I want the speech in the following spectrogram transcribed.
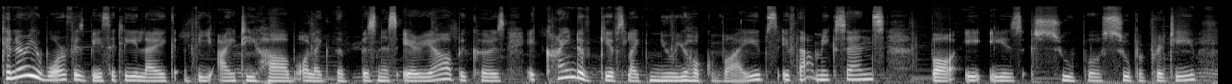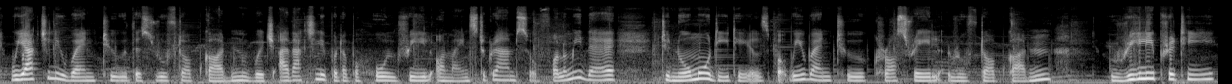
Canary Wharf is basically like the IT hub or like the business area because it kind of gives like New York vibes, if that makes sense. But it is super, super pretty. We actually went to this rooftop garden, which I've actually put up a whole reel on my Instagram. So follow me there to know more details. But we went to Crossrail Rooftop Garden. Really pretty.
